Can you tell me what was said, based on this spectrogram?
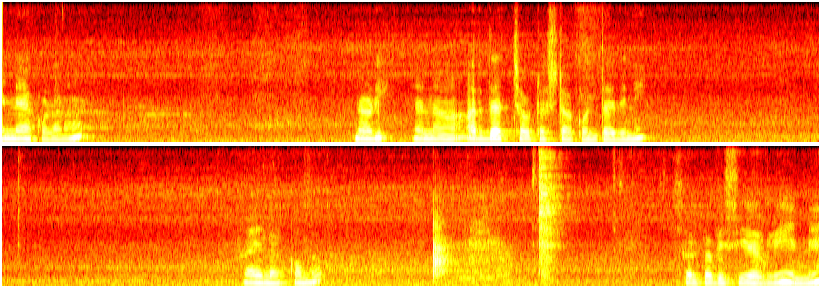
ಎಣ್ಣೆ ಹಾಕ್ಕೊಳ್ಳೋಣ ನೋಡಿ, ನಾನು ಅರ್ಧ ಚೌಟಷ್ಟು ಹಾಕ್ಕೊತಾ ಇದ್ದೀನಿ. ಆಯಿಲ್ ಹಾಕ್ಕೊಂಡು ಸ್ವಲ್ಪ ಬಿಸಿಯಾಗಲಿ ಎಣ್ಣೆ.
